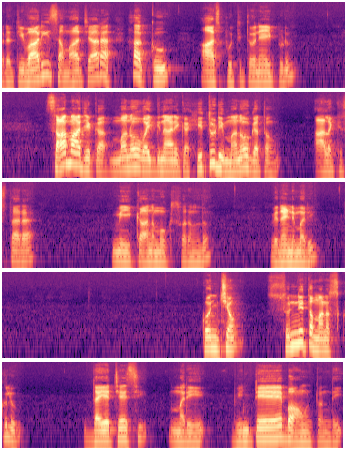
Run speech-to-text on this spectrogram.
ప్రతివారీ సమాచార హక్కు ఆ స్ఫూర్తితోనే ఇప్పుడు. సామాజిక మనోవైజ్ఞానిక హితుడి మనోగతం ఆలకిస్తారా? మీ కానమోకు స్వరంలో వినండి మరి. కొంచెం సున్నిత మనస్కులు దయచేసి మరి వింటే బాగుంటుంది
